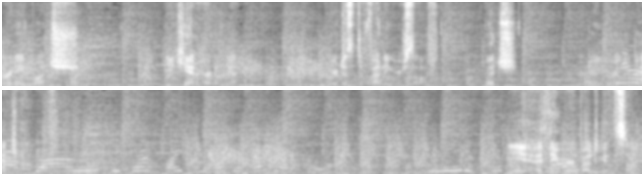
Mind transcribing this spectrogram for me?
pretty much, you can't hurt him yet. You're just defending yourself, which you're doing a really bad job of. We can't fight them head to head like this. Yeah, I think we're about to get sunk.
